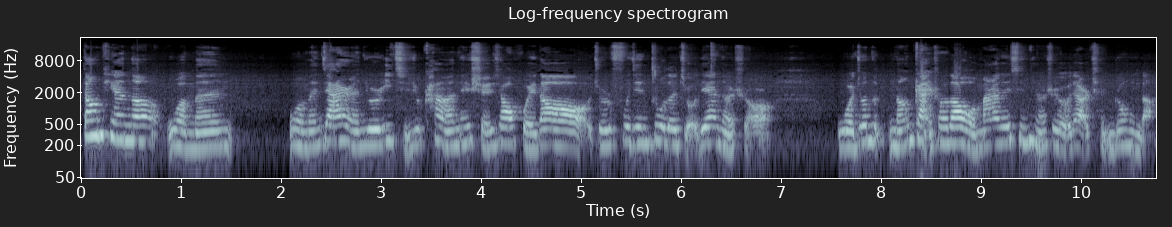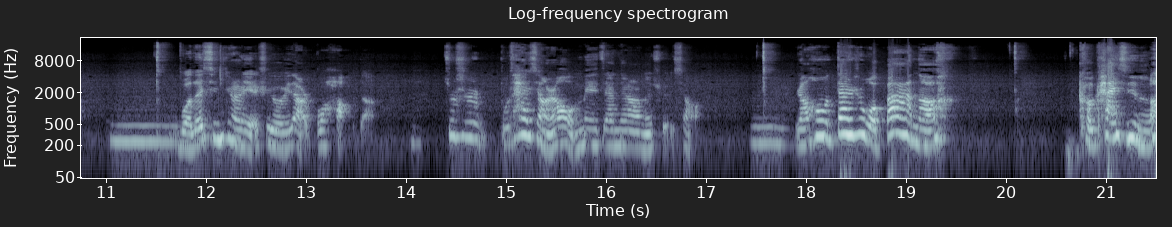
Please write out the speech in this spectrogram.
当天呢，我们我们家人就是一起去看完那学校，回到就是附近住的酒店的时候，我就能感受到我妈的心情是有点沉重的，嗯我的心情也是有一点不好的，就是不太想让我妹在那样的学校。嗯然后，但是我爸呢，可开心了，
